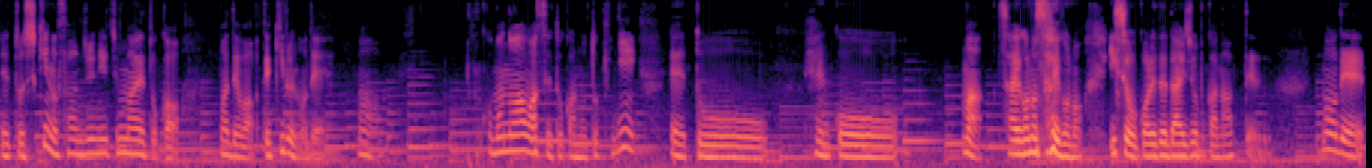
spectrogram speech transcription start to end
えっと、式の30日前とかまではできるのでまあ小物合わせとかの時にえっと変更まあ最後の最後の衣装これで大丈夫かなっていうので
